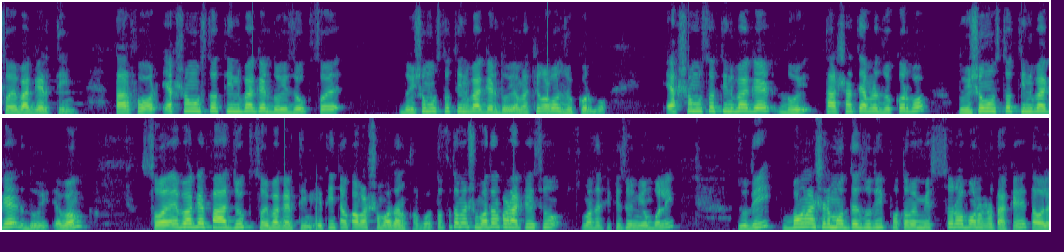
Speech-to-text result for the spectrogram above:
ছয় ভাগের তিন। তারপর এক সমস্ত তিন ভাগের দুই যুগ ছয় দুই সমস্ত তিন ভাগের দুই, আমরা কি করব? যোগ করব। এক সমস্ত তিন ভাগের দুই, তার সাথে আমরা যোগ করব দুই সমস্ত তিন ভাগের দুই এবং ছয় ভাগের পাঁচ যোগ ছয় ভাগের তিন। এই তিনটা আমরা সমাধান করব। তো প্রথমে সমাধান করার কিছু, তোমাদেরকে কিছু নিয়ম বলি। যদি ভগ্নাংশের মধ্যে যদি প্রথমে মিশ্র বর্ণাংশ থাকে, তাহলে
